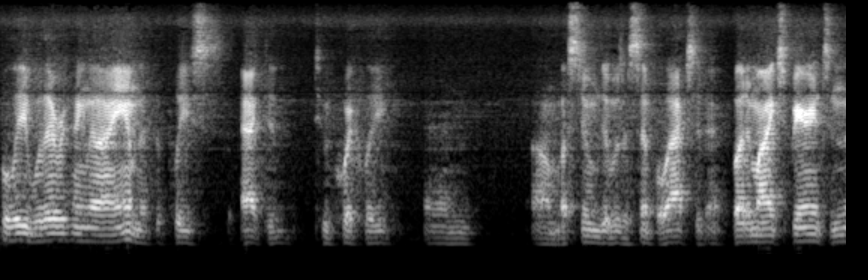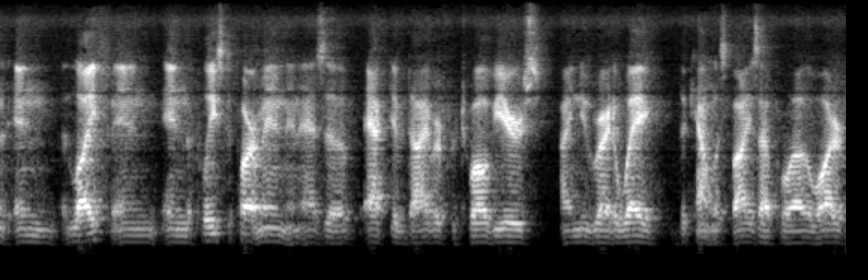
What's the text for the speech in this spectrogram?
believe with everything that I am that the police acted too quickly and um, assumed it was a simple accident. But in my experience in, in life and in the police department and as an active diver for 12 years, I knew right away the countless bodies I pull out of the water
